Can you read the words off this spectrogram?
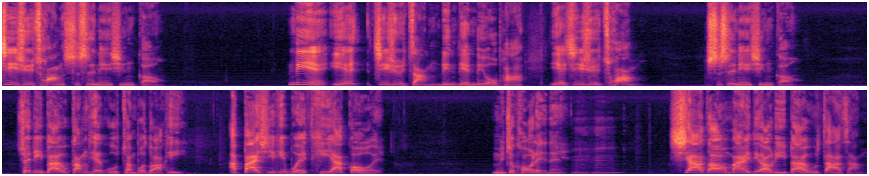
继续创十四年新高。镍也继续涨零点六趴，也继续创十四年新高。所以礼拜五钢铁股全部大起，啊，拜四去卖铁啊股的，你就可怜呢。吓到卖掉，礼拜五大涨。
